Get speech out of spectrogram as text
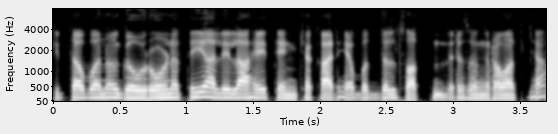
किताबानं गौरवण्यातही आलेलं आहे त्यांच्या कार्याबद्दल स्वातंत्र्य संग्रामातल्या.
